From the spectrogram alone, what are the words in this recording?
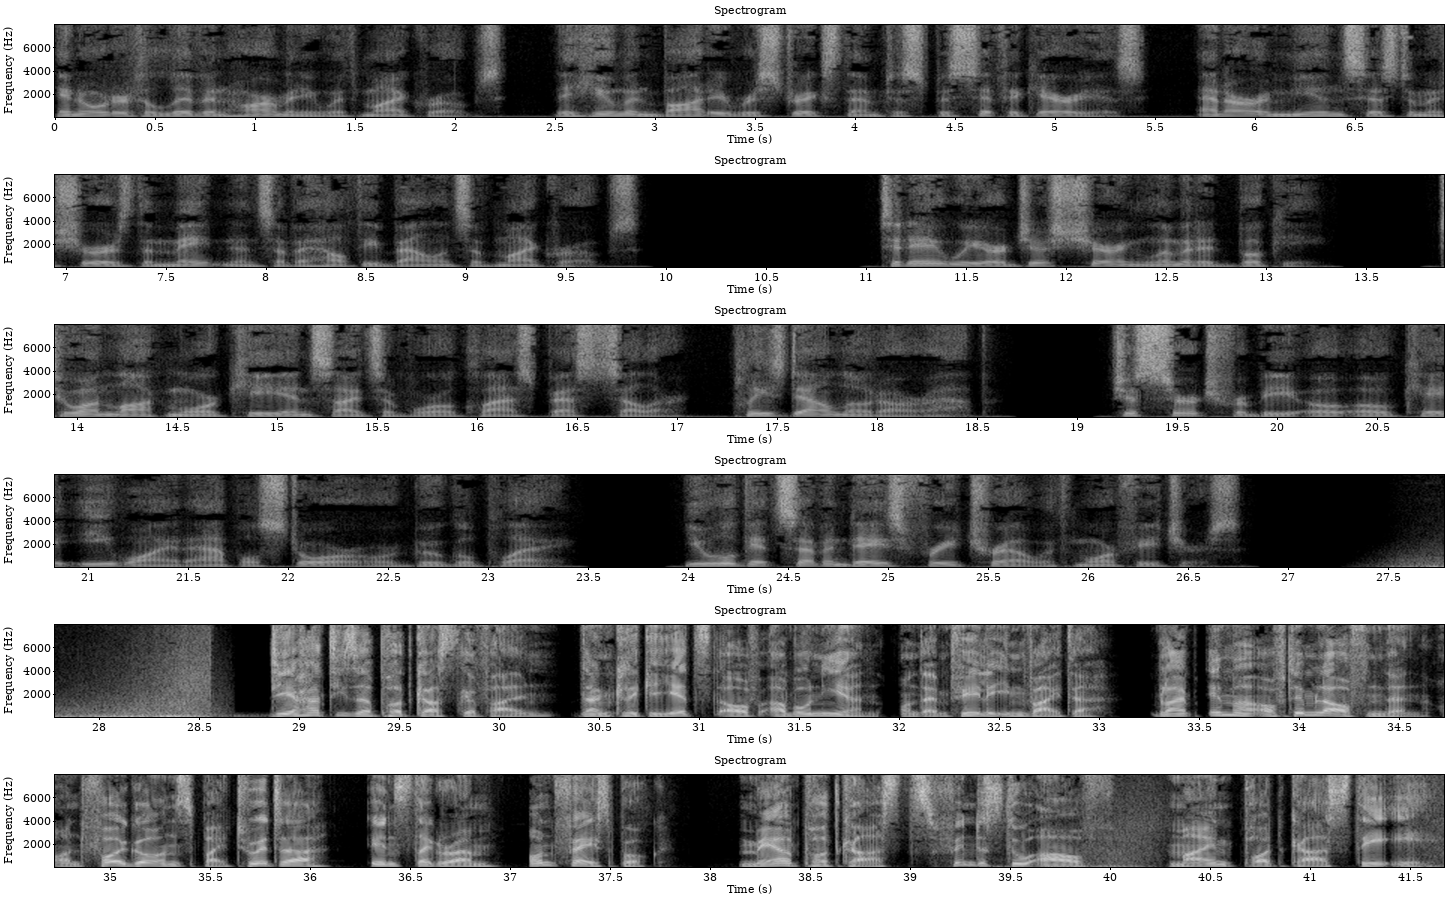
In order to live in harmony with microbes, the human body restricts them to specific areas, and our immune system assures the maintenance of a healthy balance of microbes. Today we are just sharing limited Bookey. To unlock more key insights of world class bestseller, please download our app. Just search for B O O K E Y at Apple Store or Google Play. You will get 7 days free trial with more features. Dir hat dieser Podcast gefallen? Dann klicke jetzt auf Abonnieren und empfehle ihn weiter. Bleib immer auf dem Laufenden und folge uns bei Twitter, Instagram und Facebook. Mehr Podcasts findest du auf meinpodcast.de.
